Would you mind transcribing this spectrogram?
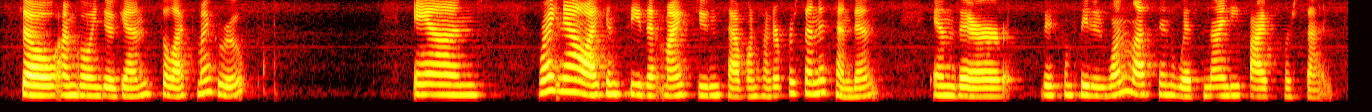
So I'm going to again select my group and right now I can see that my students have 100% attendance and they're, they've completed one lesson with 95%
